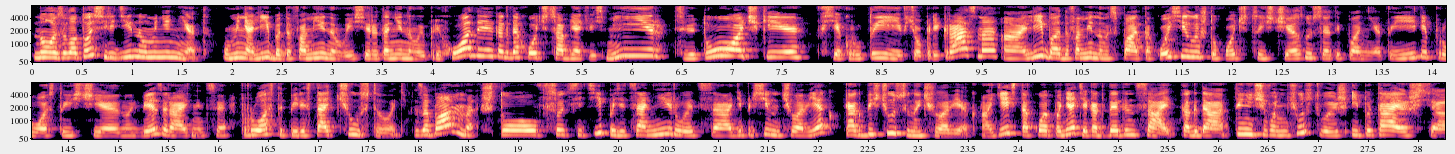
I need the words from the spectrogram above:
Но золотой середины у меня нет. У меня либо дофаминовые и серотониновые приходы, когда хочется обнять весь мир, цветочки, все крутые, все прекрасно, а либо дофаминовый спад такой силы, что хочется исчезнуть с этой планеты или просто исчезнуть, без разницы, просто перестать чувствовать. Забавно, что в соцсети позиционируется депрессивный человек как бесчувственный человек. А есть такое понятие, как dead inside, когда ты ничего не чувствуешь и пытаешься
